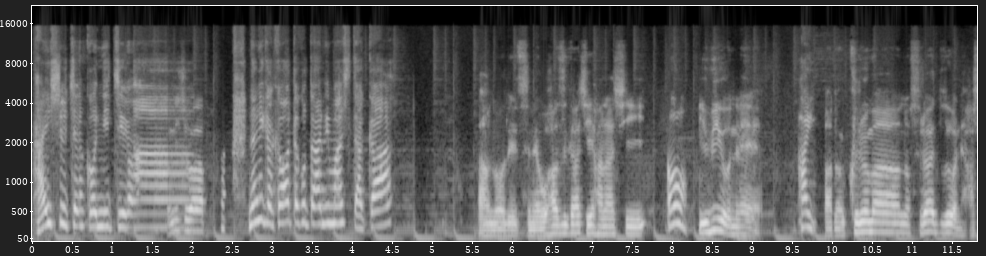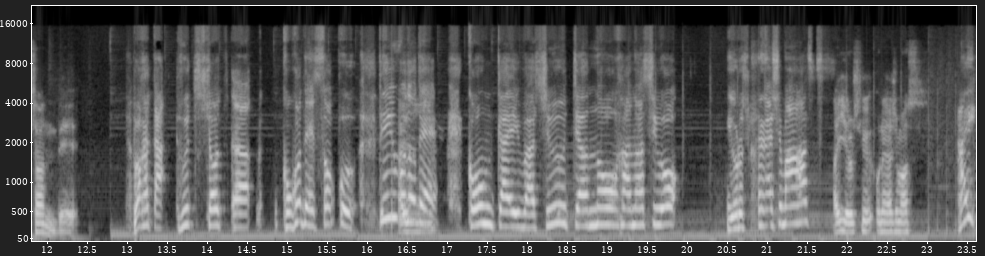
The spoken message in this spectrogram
はい、しゅうちゃん、こんにちは。こんにちは。何か変わったことありましたか？あのですね、お恥ずかしい話。指をね。はい。あの車のスライドドアに挟んで。わかった。ふちょ、あ、ここでストップ。っていうことで、はい、今回はしゅうちゃんのお話を。よろしくお願いします。はい、よろしくお願いします。はい。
